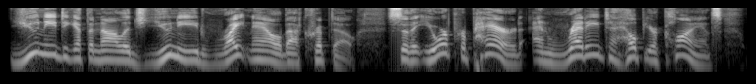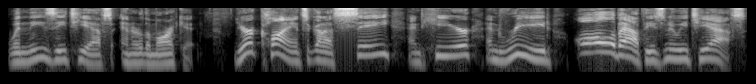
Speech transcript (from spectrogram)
You need to get the knowledge you need right now about crypto so that you're prepared and ready to help your clients when these ETFs enter the market. Your clients are going to see and hear and read all about these new ETFs,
